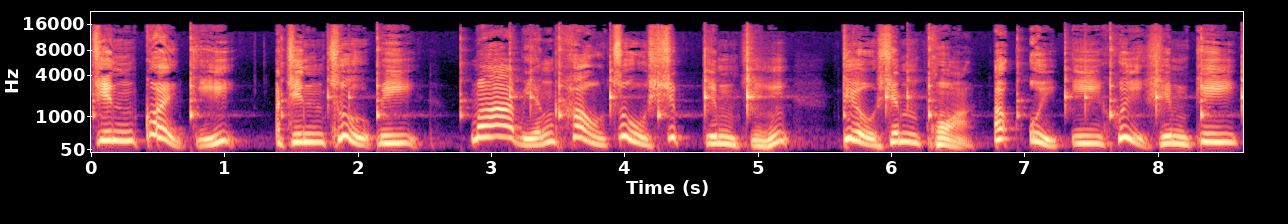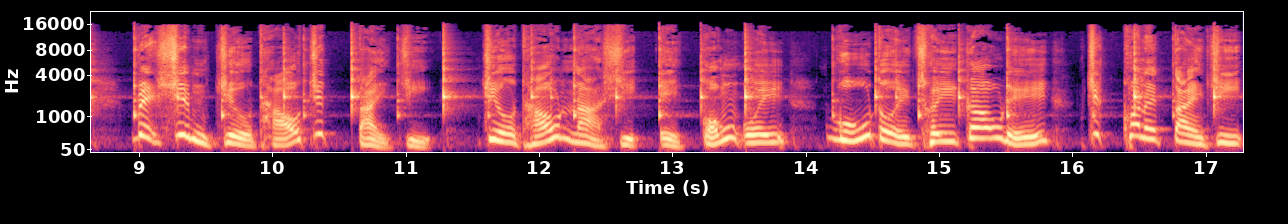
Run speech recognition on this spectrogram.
真怪奇，啊，真趣味。马明孝子失金钱，叫审判啊，为伊费心机，要信石头这代志。石头若是会讲话，牛就会吹狗犁。这款的代志，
